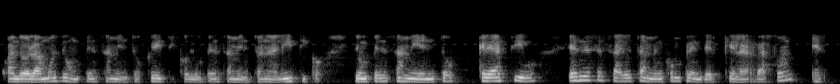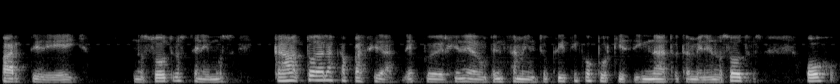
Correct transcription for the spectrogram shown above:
Cuando hablamos de un pensamiento crítico, de un pensamiento analítico, de un pensamiento creativo, es necesario también comprender que la razón es parte de ella. Nosotros tenemos toda la capacidad de poder generar un pensamiento crítico porque es innato también en nosotros. Ojo,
